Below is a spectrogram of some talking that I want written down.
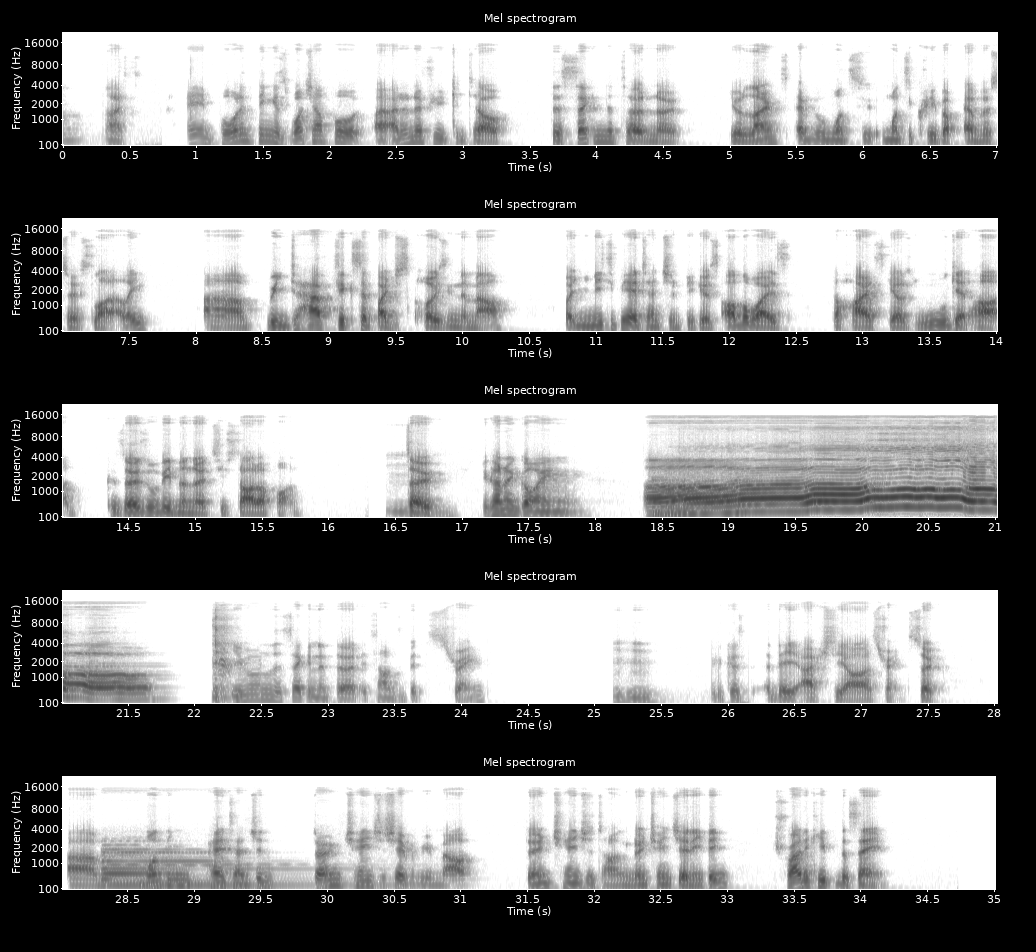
oh. nice. An important thing is watch out for. I, I don't know if you can tell the second and third note. Your larynx ever wants to wants to creep up ever so slightly. Um, we have fixed it by just closing the mouth, but you need to pay attention because otherwise the higher scales will get hard because those will be the notes you start off on. So you're kind of going, oh. Even on the second and third, it sounds a bit strained Mhm. because they actually are strained. So, um, one thing, pay attention. Don't change the shape of your mouth. Don't change the tongue. Don't change anything. Try to keep it the same.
